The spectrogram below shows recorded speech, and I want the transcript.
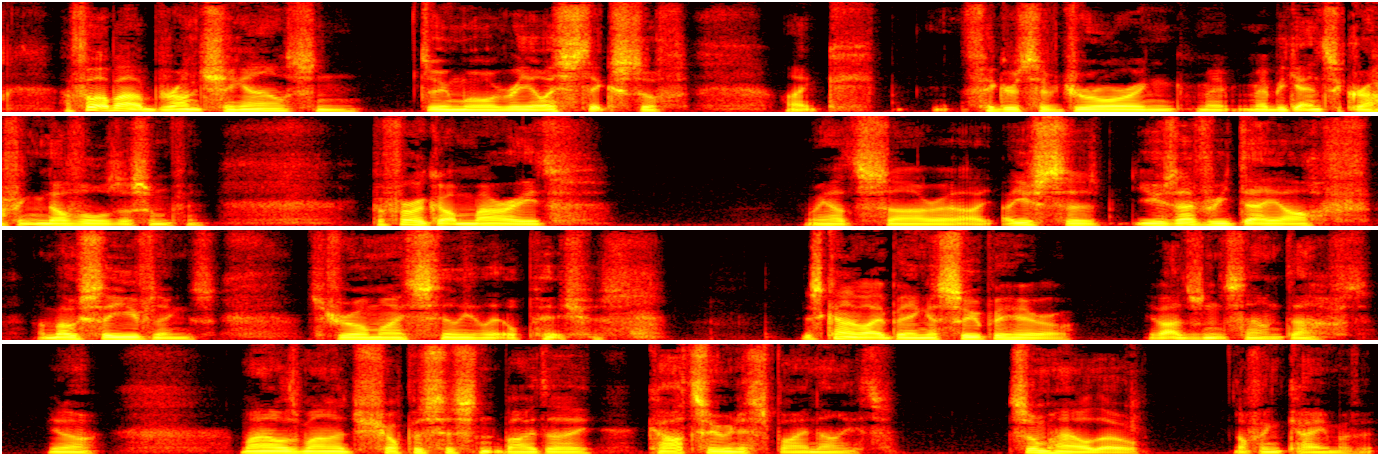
I thought about branching out and doing more realistic stuff, like figurative drawing, maybe get into graphic novels or something. Before I got married, we had Sarah, I, I used to use every day off, and most evenings, draw my silly little pictures. It's kind of like being a superhero, if that doesn't sound daft. You know, miles managed shop assistant by day, cartoonist by night. Somehow, though, nothing came of it.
